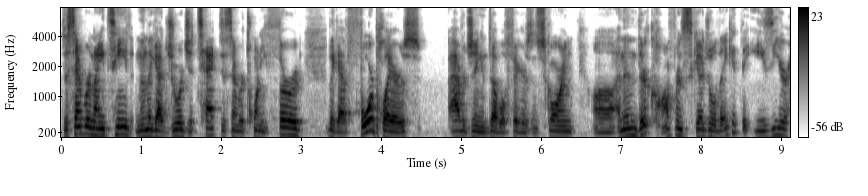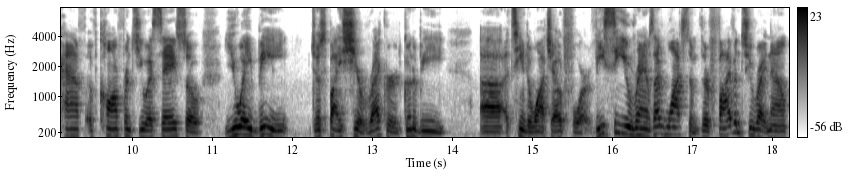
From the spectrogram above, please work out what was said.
December 19th. And then they got Georgia Tech December 23rd. They got four players averaging in double figures in scoring. Uh, and then their conference schedule, they get the easier half of Conference USA. So UAB, just by sheer record, going to be uh, a team to watch out for. VCU Rams, I've watched them. They're five and two right now.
